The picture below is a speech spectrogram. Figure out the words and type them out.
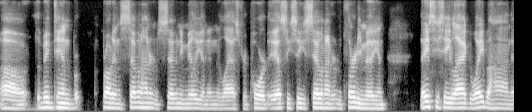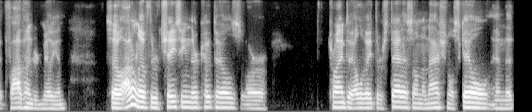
Uh, the Big Ten br- brought in 770 million in the last report. The SEC 730 million. The ACC lagged way behind at 500 million. So I don't know if they're chasing their coattails or trying to elevate their status on the national scale, and that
